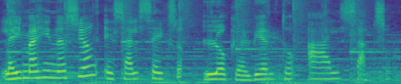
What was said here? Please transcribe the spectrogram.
La imaginación es al sexo lo que al viento al saxo.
